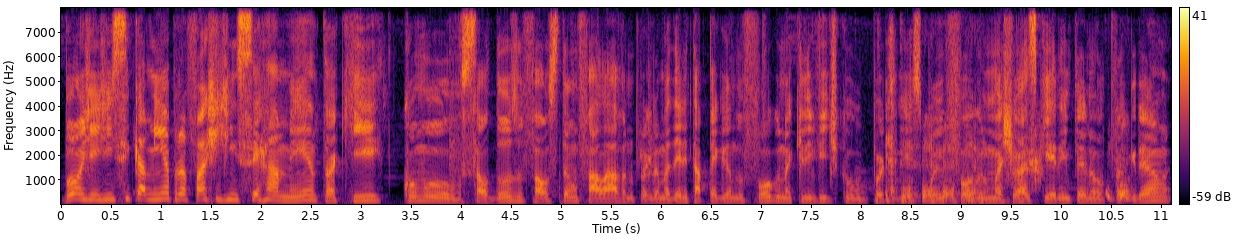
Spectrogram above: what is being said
Bom, gente, a gente se encaminha para a faixa de encerramento aqui. Como o saudoso Faustão falava no programa dele, tá pegando fogo naquele vídeo que o português põe fogo numa churrasqueira em pleno programa.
